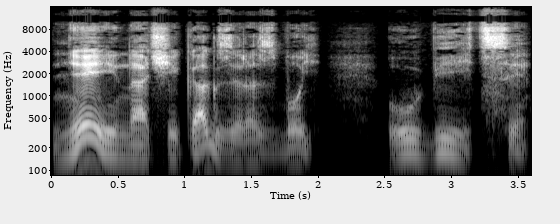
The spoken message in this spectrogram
не иначе, как за разбой. Убийце,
